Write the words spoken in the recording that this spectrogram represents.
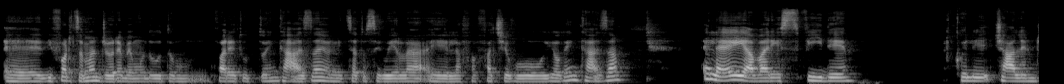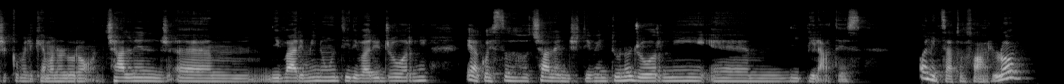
eh, di forza maggiore abbiamo dovuto fare tutto in casa e ho iniziato a seguirla e la fa- facevo yoga in casa. E lei ha varie sfide quelli challenge, come li chiamano loro, challenge ehm, di vari minuti, di vari giorni, e a questo challenge di 21 giorni ehm, di Pilates. Ho iniziato a farlo,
